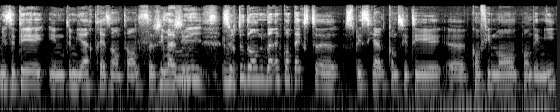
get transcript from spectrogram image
Mais c'était une demi-heure très intense, j'imagine. Surtout dans un contexte spécial comme c'était confinement, pandémie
